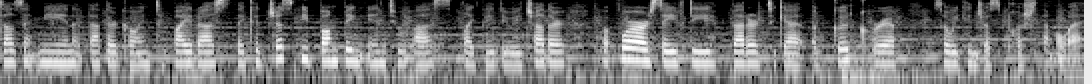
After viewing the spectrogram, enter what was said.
doesn't mean that they're going to bite us. They could just be bumping into us like they do each other, but for our safety, better to get a good grip so we can just push them away.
